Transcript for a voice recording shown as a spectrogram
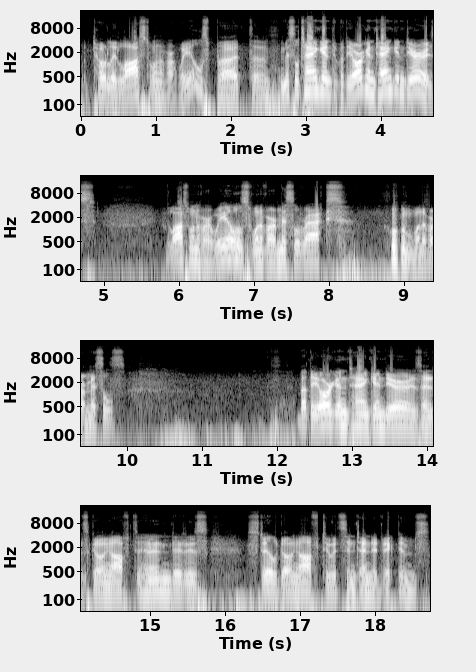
We totally lost one of our wheels, but the missile tank, but the organ tank endures. We lost one of our wheels, one of our missile racks. one of our missiles. But the organ tank endures and it's going off, and it is still going off to its intended victims.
